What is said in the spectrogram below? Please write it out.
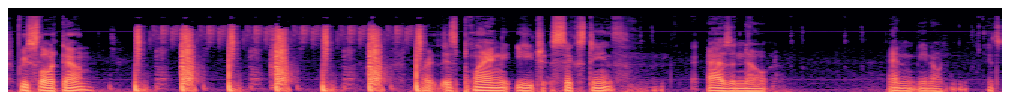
If we slow it down, right, is playing each 16th as a note. And, you know, it's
